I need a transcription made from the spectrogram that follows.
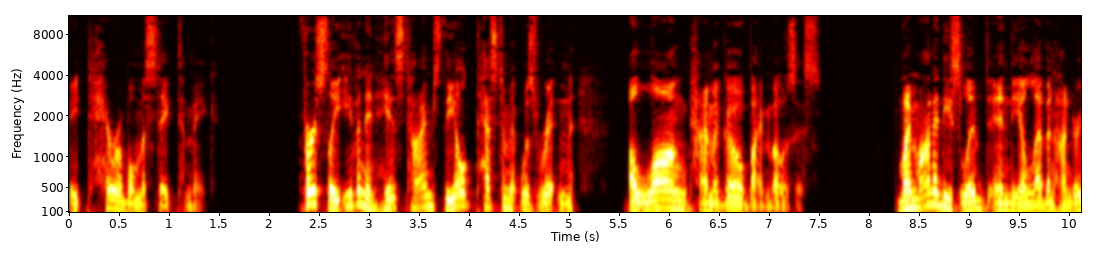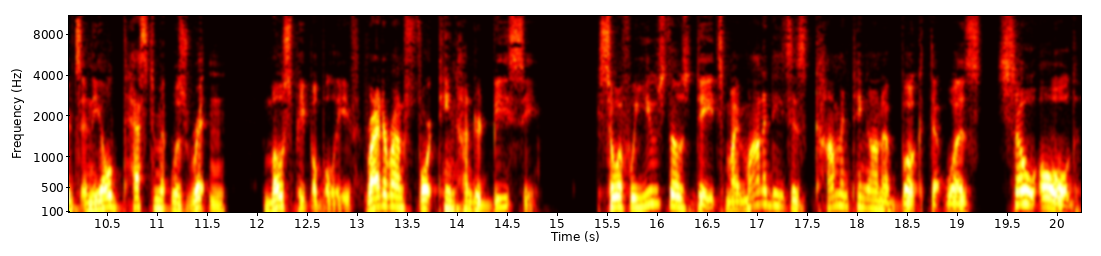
a terrible mistake to make. Firstly, even in his times, the Old Testament was written a long time ago by Moses. Maimonides lived in the 1100s, and the Old Testament was written, most people believe, right around 1400 BC. So if we use those dates, Maimonides is commenting on a book that was so old.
